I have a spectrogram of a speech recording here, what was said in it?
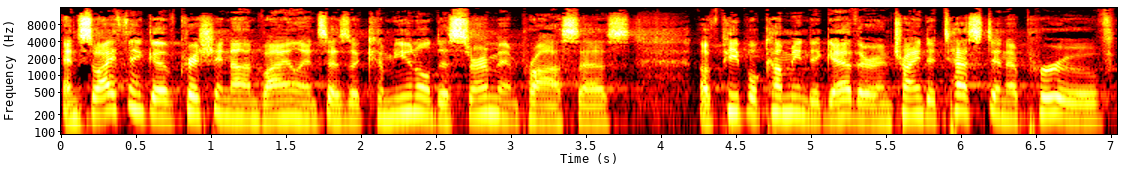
And so I think of Christian nonviolence as a communal discernment process of people coming together and trying to test and approve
